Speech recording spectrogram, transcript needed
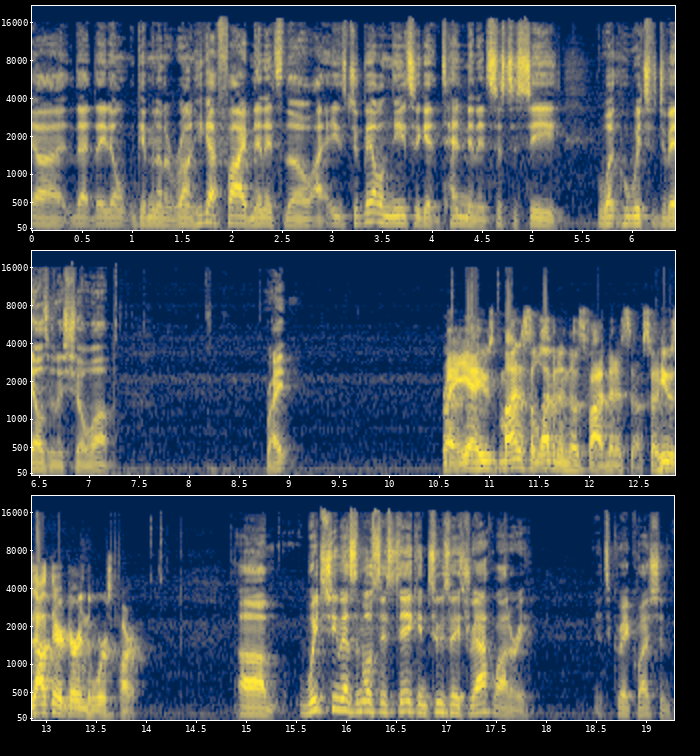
uh, that they don't give him another run. He got five minutes though. I, JaVale needs to get ten minutes just to see what which JaVale is going to show up. Right. Right. Yeah, he was minus eleven in those five minutes though, so he was out there during the worst part. Um, which team has the most at stake in Tuesday's draft lottery? It's a great question.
